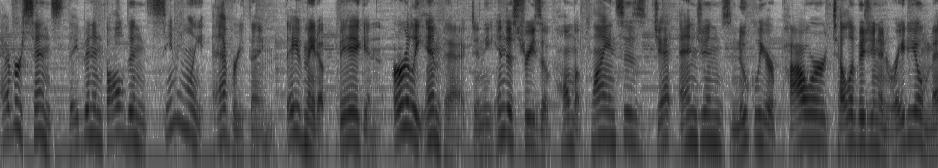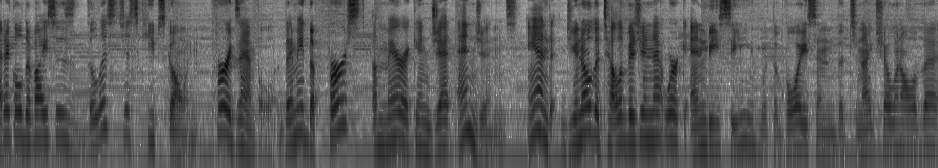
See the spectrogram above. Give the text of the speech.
ever since, they've been involved in seemingly everything. They've made a big and early impact in the industries of home appliances, jet engines, nuclear power, television and radio, medical devices, the list just keeps going. For example, they made the first American jet engines. And do you know the television network NBC with The Voice and The Tonight Show and all of that?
